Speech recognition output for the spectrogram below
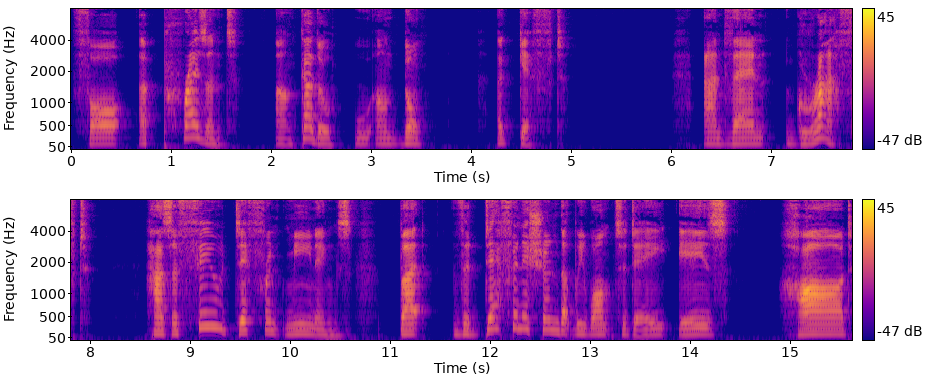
for a present, un cadeau ou un don, a gift. And then graft has a few different meanings, but the definition that we want today is hard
